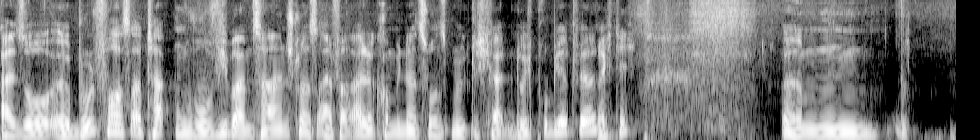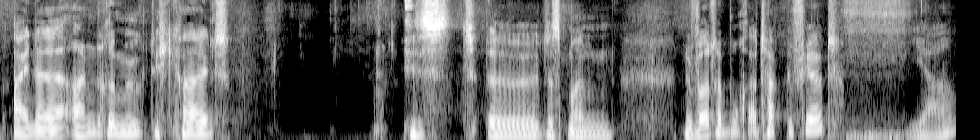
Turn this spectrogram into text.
Also äh, Brute Force Attacken, wo wie beim Zahlenschloss einfach alle Kombinationsmöglichkeiten durchprobiert werden. Richtig. Ähm, eine andere Möglichkeit ist, äh, dass man eine Wörterbuchattacke fährt. Ja.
